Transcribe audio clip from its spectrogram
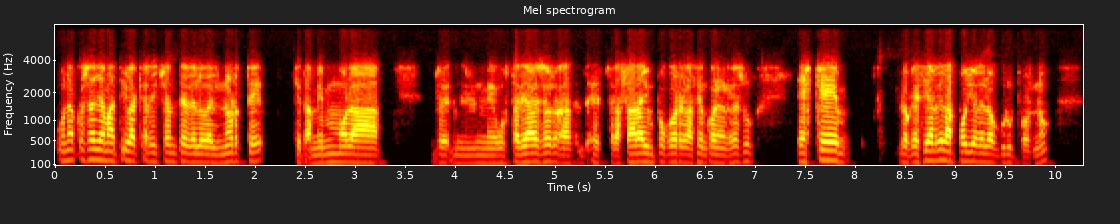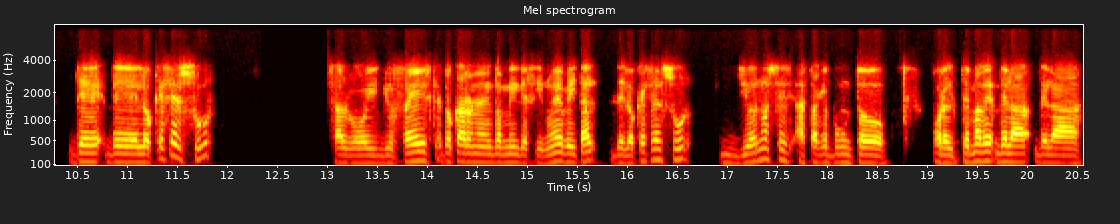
una, cosa llamativa que has dicho antes de lo del norte, que también mola. Me gustaría eso, trazar ahí un poco de relación con el Resu, es que lo que decías del apoyo de los grupos, ¿no? De, de lo que es el sur, salvo In Your Face que tocaron en el 2019 y tal, de lo que es el sur, yo no sé hasta qué punto, por el tema de, la, de, la,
